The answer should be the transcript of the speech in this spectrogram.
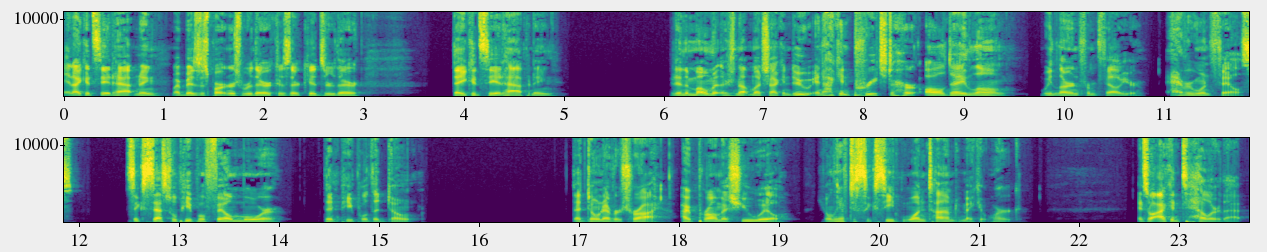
And I could see it happening. My business partners were there because their kids are there. They could see it happening. But in the moment, there's not much I can do. And I can preach to her all day long. We learn from failure. Everyone fails. Successful people fail more than people that don't, that don't ever try. I promise you will. You only have to succeed one time to make it work. And so I can tell her that.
